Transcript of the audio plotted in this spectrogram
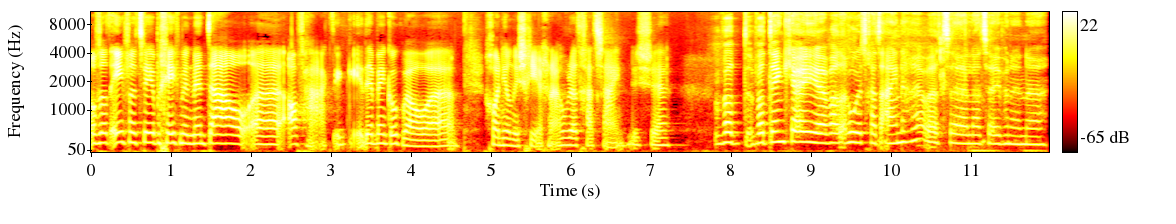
Of dat een van de twee op een gegeven moment mentaal eh, afhaakt. Ik, daar ben ik ook wel eh, gewoon heel nieuwsgierig naar hoe dat gaat zijn. Dus Wat, wat denk jij wat, hoe het gaat eindigen? Wat, laten we even een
